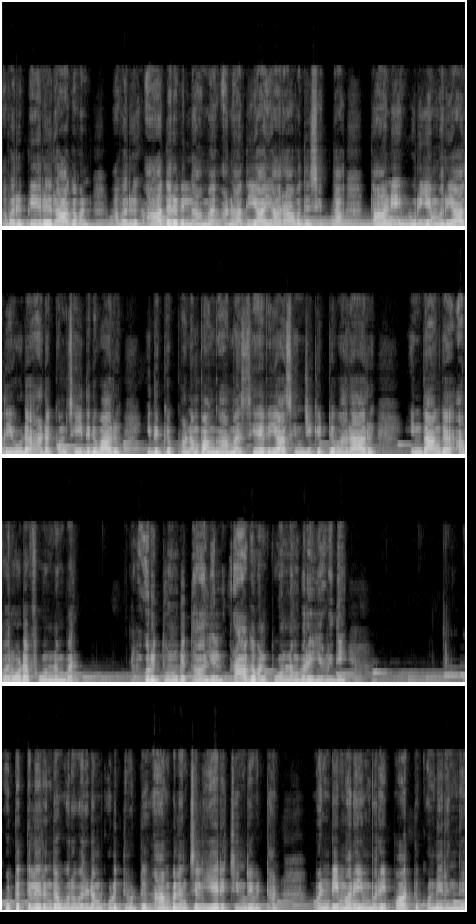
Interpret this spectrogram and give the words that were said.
அவர் பேரு ராகவன். அவர் ஆதரவில்லாமல் அனாதியா யாராவது செத்தா தானே உரிய மரியாதையோட அடக்கம் செய்திடுவாரு. இதுக்கு பணம் வாங்காம சேவையா செஞ்சுக்கிட்டு வராரு. இந்தாங்க அவரோட ஃபோன் நம்பர் ஒரு துண்டு தாளில் ராகவன் ஃபோன் நம்பரை எழுதி கூட்டத்திலிருந்த ஒருவரிடம் கொடுத்துவிட்டு ஆம்புலன்ஸில் ஏறி சென்று விட்டான். வண்டி மறையும் வரை பார்த்து கொண்டிருந்து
